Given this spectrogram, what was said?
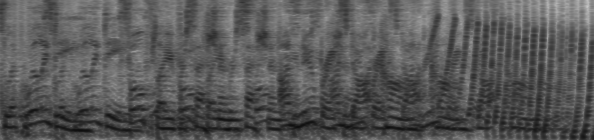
Slip Willie D. Willie D. Full Flava session session on nubreaks.com.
